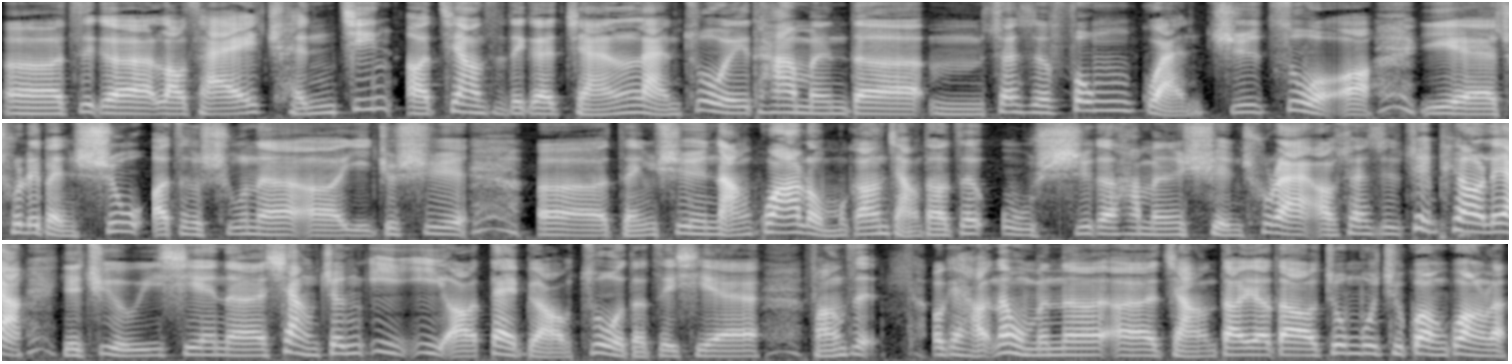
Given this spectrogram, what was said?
呃，这个老宅成金啊这样子的一个展览，作为他们的嗯算是封馆之作啊，也出了一本书啊，这个书呢，呃，也就是呃等于是囊瓜了我们刚刚讲到这五十个他们选出来啊，算是最漂亮，也具有一些呢象征意义啊，代表作的这些房子。OK，好，那我们呢，呃，讲。到要到中部去逛逛了，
